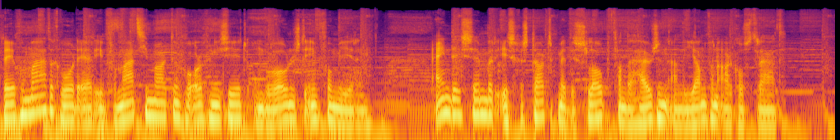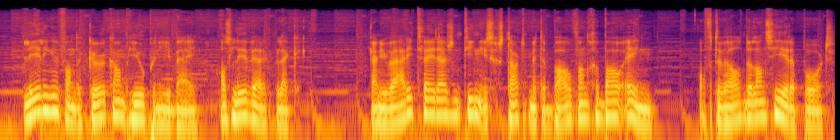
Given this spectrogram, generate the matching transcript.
Regelmatig worden er informatiemarkten georganiseerd om bewoners te informeren. Eind december is gestart met de sloop van de huizen aan de Jan van Arkelstraat. Leerlingen van de Keurkamp hielpen hierbij als leerwerkplek. Januari 2010 is gestart met de bouw van gebouw 1, oftewel de Landsherenpoort.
